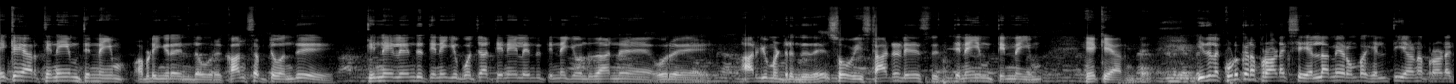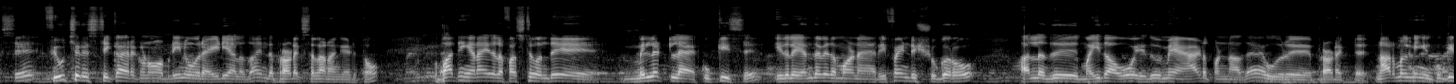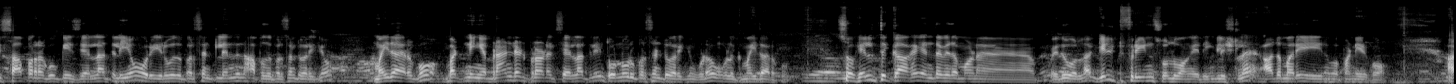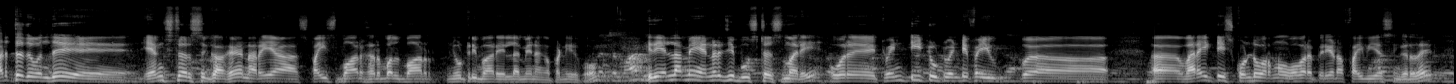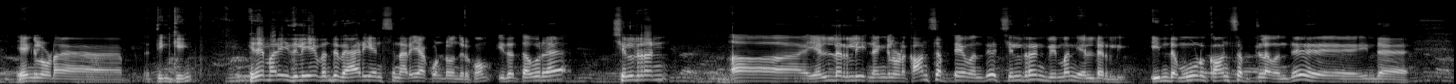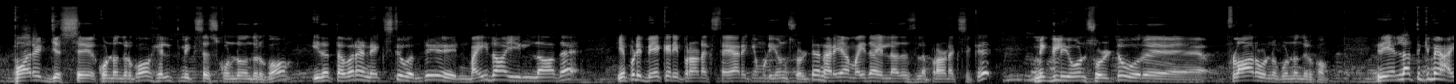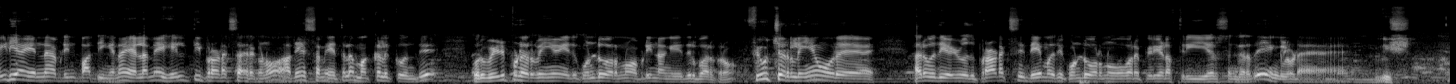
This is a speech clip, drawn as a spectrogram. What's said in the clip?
AKR திணையும் திண்ணையும் அப்படிங்கிற இந்த ஒரு கான்செப்ட் வந்து திண்ணையிலேருந்து திணைக்கு போச்சா திணையிலேருந்து திண்ணைக்கு வந்ததான்னு ஒரு ஆர்கியூமெண்ட் இருந்தது. So we started is with திணையும் திண்ணையும் ஏகேஆர்ன்ட்டு இதில் கொடுக்குற ப்ராடக்ட்ஸ் எல்லாமே ரொம்ப ஹெல்த்தியான ப்ராடக்ட்ஸு ஃப்யூச்சரிஸ்டிக்காக இருக்கணும் அப்படின்னு ஒரு ஐடியாவில் தான் இந்த ப்ராடக்ட்ஸ் எல்லாம் நாங்கள் எடுத்தோம். பார்த்தீங்கன்னா இதில் ஃபஸ்ட்டு வந்து மில்லட்டில் குக்கீஸு இதில் எந்த விதமான ரிஃபைன்டு சுகரோ அல்லது மைதாவோ எதுவுமே ஆட் பண்ணாத ஒரு ப்ராடக்ட் நார்மல் நீங்கள் குக்கீஸ் சாப்பிட்ற குக்கீஸ் எல்லாத்துலேயும் ஒரு இருபது பர்சன்ட்லேருந்து நாற்பது பர்சன்ட் வரைக்கும் மைதா இருக்கும். பட் நீங்கள் பிராண்டட் ப்ராடக்ட்ஸ் எல்லாத்துலேயும் தொண்ணூறு பர்சன்ட் வரைக்கும் கூட உங்களுக்கு மைதா இருக்கும். ஸோ ஹெல்த்துக்காக எந்த விதமான இதுவும் இல்லை. கில்ட் ஃப்ரீன்னு சொல்லுவாங்க இது இங்கிலீஷில். அது மாதிரி நம்ம பண்ணியிருக்கோம். அடுத்தது வந்து யங்ஸ்டர்ஸுக்காக நிறையா spice bar herbal bar nutri bar எல்லாமே நாங்கள் பண்ணியிருக்கோம். இது எல்லாமே எனர்ஜி பூஸ்டர்ஸ் மாதிரி ஒரு twenty to twenty five varieties கொண்டு வரணும் ஓவர பீரியட் ஆஃப் ஃபைவ் இயர்ஸுங்கிறது எங்களோட திங்கிங் இதே மாதிரி இதுலேயே வந்து வேரியன்ஸ் நிறையா கொண்டு வந்திருக்கோம். இதை தவிர சில்ட்ரன் எல்டர்லி எங்களோட கான்செப்டே வந்து சில்ட்ரன் விமன் எல்டர்லி இந்த மூணு கான்செப்டில் வந்து இந்த பாரேஜஸ்ஸு கொண்டு வந்திருக்கோம் ஹெல்த் மிக்சஸ் கொண்டு வந்திருக்கோம். இதை தவிர நெக்ஸ்ட்டு வந்து மைதா இல்லாத எப்படி பேக்கரி ப்ராடக்ட்ஸ் தயாரிக்க முடியும்னு சொல்லிட்டு நிறையா மைதா இல்லாத சில ப்ராடக்ட்ஸுக்கு மிக்லியோன்னு சொல்லிட்டு ஒரு ஃப்ளார் ஒன்று கொண்டு வந்திருக்கோம். இது எல்லாத்துக்குமே ஐடியா என்ன அப்படின்னு பார்த்தீங்கன்னா எல்லாமே ஹெல்த்தி ப்ராடக்ட்ஸாக இருக்கணும். அதே சமயத்தில் மக்களுக்கு வந்து ஒரு விழிப்புணர்வையும் இது கொண்டு வரணும் அப்படின்னு நாங்கள் எதிர்பார்க்குறோம். ஃப்யூச்சர்லேயும் ஒரு அறுபது எழுபது ப்ராடக்ட்ஸ் இதே மாதிரி கொண்டு வரணும் over a period of three இயர்ஸுங்கிறது எங்களோட விஷ்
